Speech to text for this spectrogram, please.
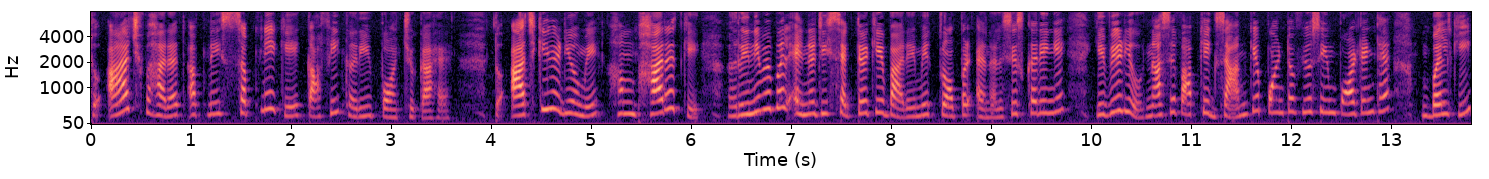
तो आज भारत अपने सपने के काफ़ी करीब पहुँच चुका है। तो आज की वीडियो में हम भारत के रिन्यूएबल एनर्जी सेक्टर के बारे में प्रॉपर एनालिसिस करेंगे। ये वीडियो ना सिर्फ़ आपके एग्ज़ाम के पॉइंट ऑफ़ व्यू से इंपॉर्टेंट है, बल्कि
